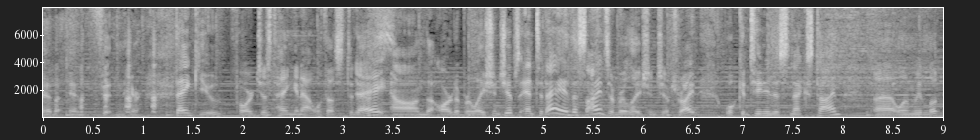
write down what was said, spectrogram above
and, and fit in here. Thank you for just hanging out with us today Yes. on the art of relationships, and today the science of relationships. Right? We'll continue this next time uh, when we look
